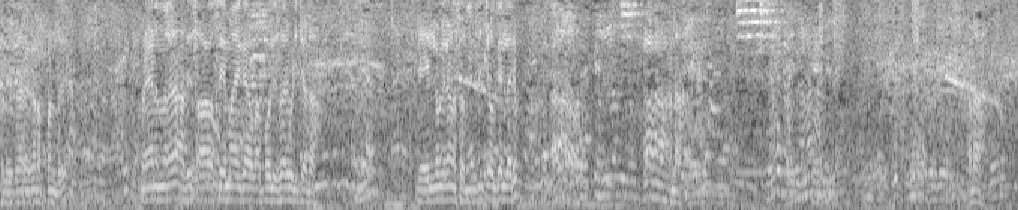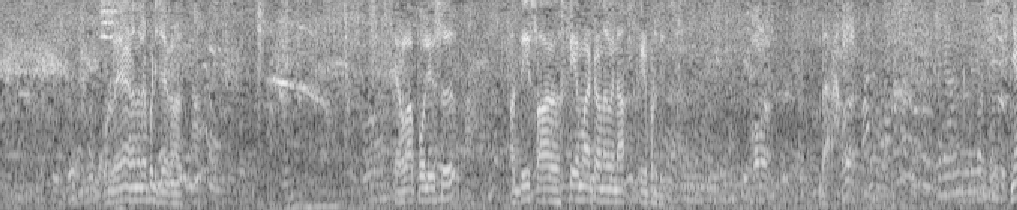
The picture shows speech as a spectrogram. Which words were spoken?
പോലീസുകാരെ കിടപ്പുണ്ട്. വേണമെന്നാൽ അതിസാഹസികമായി കേരള പോലീസുകാർ പിടിച്ചേട്ടാ. ജയിലിനുള്ളിലാണ്. ശ്രദ്ധിച്ചു നോക്കി എല്ലാവരും കണ്ടാ? ഉള്ളിലാണ് ഇന്നലെ പിടിച്ചേക്കണത്. കേരള പോലീസ് അതിസാഹസികമായിട്ടാണ് ഇവനെ കീഴ്പ്പെടുത്തിയത്. ഇതാ. ഇനി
